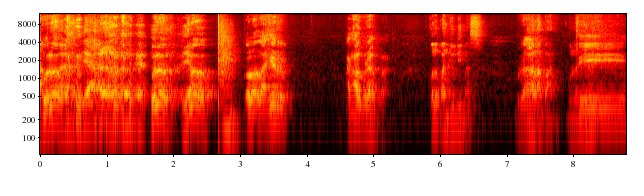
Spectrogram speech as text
Bolo. Ya. Bolo, Iya. lo kalau lahir tanggal berapa? Aku 8 Juli mas. Berapa? 8 bulan Juli.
